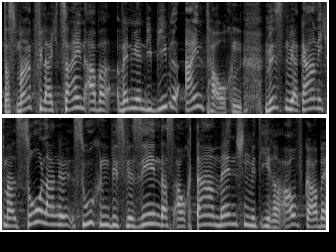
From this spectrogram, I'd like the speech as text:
Das mag vielleicht sein, aber wenn wir in die Bibel eintauchen, müssen wir gar nicht mal so lange suchen, bis wir sehen, dass auch da Menschen mit ihrer Aufgabe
